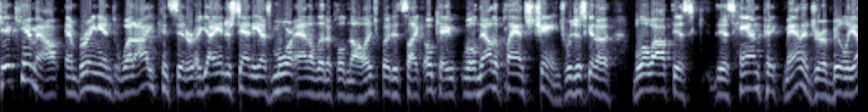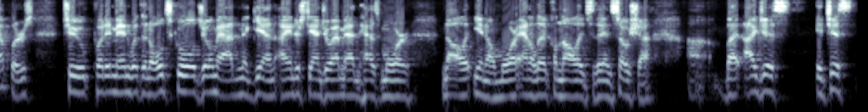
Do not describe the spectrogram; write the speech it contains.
kick him out and bring in what I consider. I understand he has more analytical knowledge, but it's like, okay, well now the plans change. We're just going to blow out this this hand-picked manager of Billy Eppler's to put him in with an old school Joe Maddon. Again, I understand Joe Maddon has more knowledge, you know, more analytical knowledge than Scioscia, uh, but I just it just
